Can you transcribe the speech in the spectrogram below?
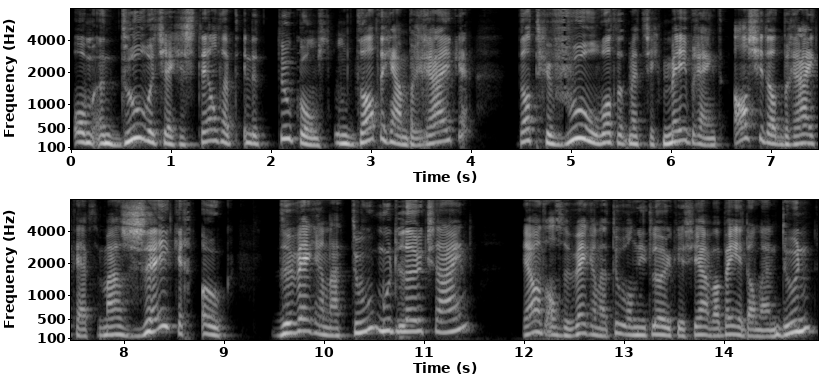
om een doel wat je gesteld hebt in de toekomst, om dat te gaan bereiken. Dat gevoel wat het met zich meebrengt als je dat bereikt hebt, maar zeker ook de weg er naartoe moet leuk zijn. Ja, want als de weg er naartoe al niet leuk is, ja, wat ben je dan aan het doen?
